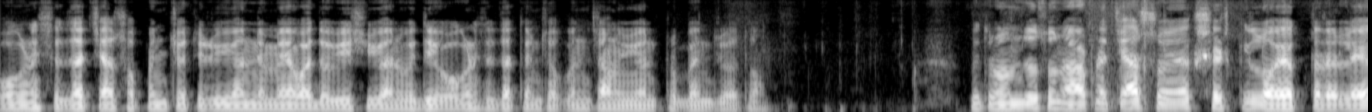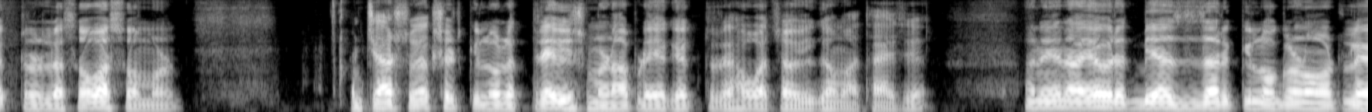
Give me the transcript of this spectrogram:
ઓગણીસ હજાર ચારસો પંચોતેર યુએન અને મે વાયદો વીસ યુએન વધી ઓગણીસ હજાર ત્રણસો પંચાણું યુએન પર બંધ રહ્યો હતો. મિત્રો, આમ જોશો ને આપણે ચારસો એકસઠ કિલો હેક્ટર એટલે હેક્ટર એટલે સવાસો મણ. ચારસો એકસઠ કિલો એટલે ત્રેવીસ મણ આપણે એક હેક્ટરે હવા છ વીઘામાં થાય છે. અને એના એવરેજ બે હજાર કિલો ગણો એટલે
